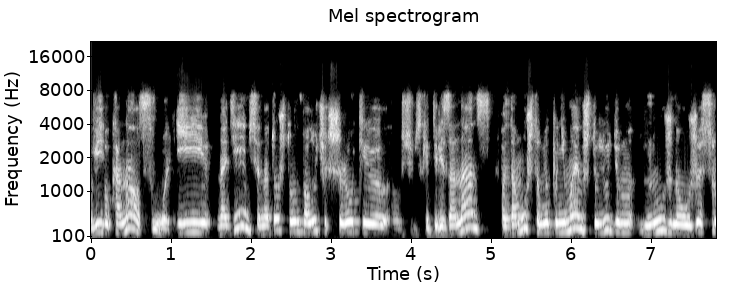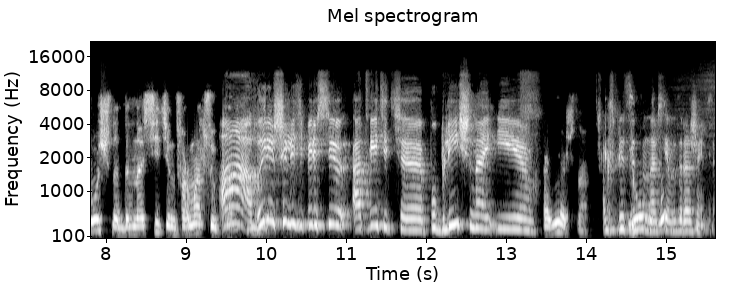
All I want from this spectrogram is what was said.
видеоканал свой и надеемся на то, что он получит широкий, в общем сказать, резонанс, потому что мы понимаем, что людям нужно уже срочно доносить информацию. А, вы решили теперь все ответить э, публично и Конечно. эксплицитно ну, на все возражения.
